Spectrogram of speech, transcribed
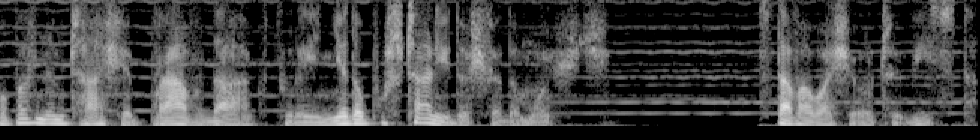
Po pewnym czasie prawda, której nie dopuszczali do świadomości, stawała się oczywista.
